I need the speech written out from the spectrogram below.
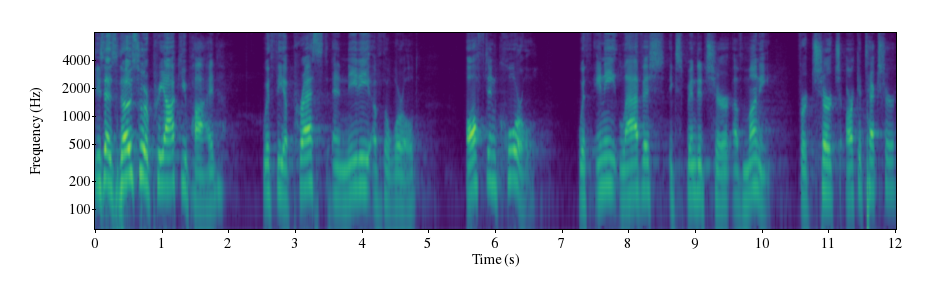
He says, Those who are preoccupied with the oppressed and needy of the world often quarrel with any lavish expenditure of money for church architecture,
